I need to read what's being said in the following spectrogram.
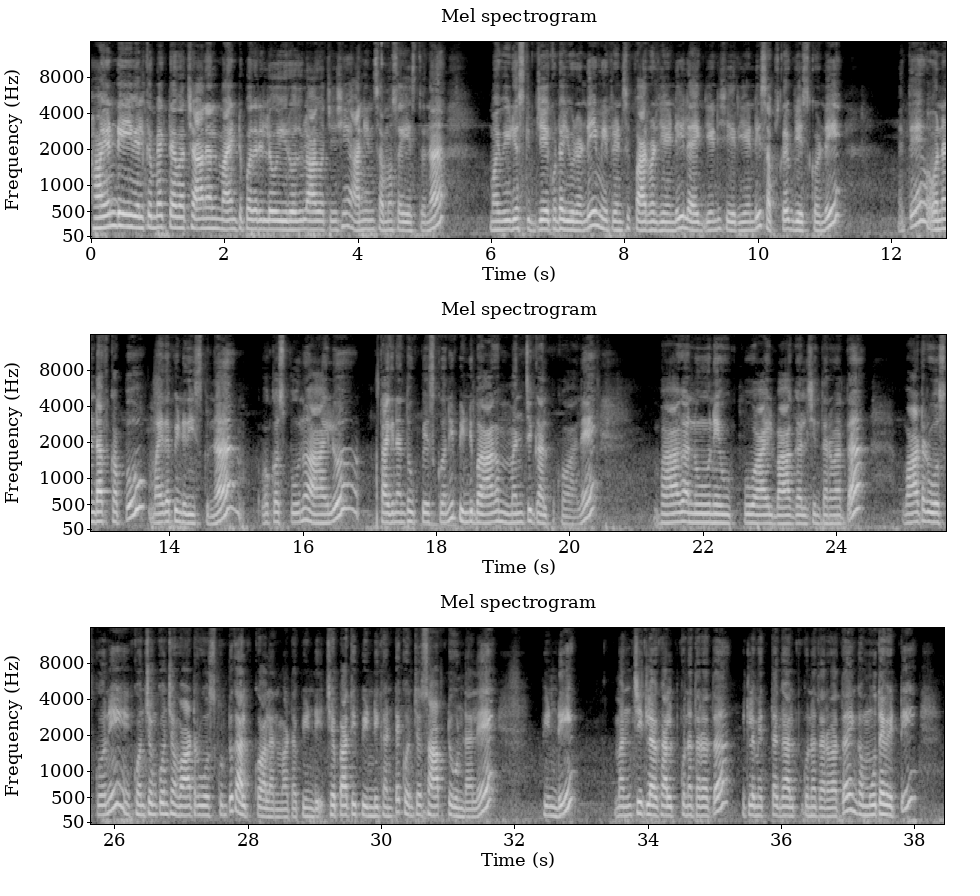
Hi అండి welcome back to our channel. మా ఇంటి పొదరిలో ఈరోజు లాగా వచ్చేసి ఆనియన్ సమోసా చేస్తున్నా. మా వీడియో స్కిప్ చేయకుండా చూడండి మీ ఫ్రెండ్స్కి ఫార్వర్డ్ చేయండి లైక్ చేయండి షేర్ చేయండి సబ్స్క్రైబ్ చేసుకోండి. అయితే వన్ అండ్ హాఫ్ కప్పు మైదా పిండి తీసుకున్నా. ఒక స్పూను ఆయిల్ తగినంత ఉప్పు వేసుకొని పిండి బాగా మంచిగా కలుపుకోవాలి. బాగా నూనె ఉప్పు ఆయిల్ బాగా కలిసిన తర్వాత వాటర్ పోసుకొని కొంచెం కొంచెం వాటర్ పోసుకుంటూ కలుపుకోవాలన్నమాట పిండి. చపాతీ పిండి కంటే కొంచెం సాఫ్ట్గా ఉండాలి పిండి. మంచి ఇట్లా కలుపుకున్న తర్వాత ఇట్లా మెత్తగా కలుపుకున్న తర్వాత ఇంకా మూత పెట్టి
